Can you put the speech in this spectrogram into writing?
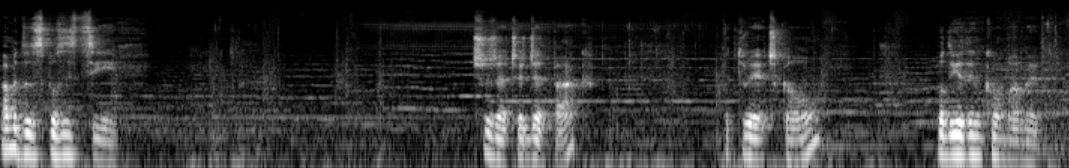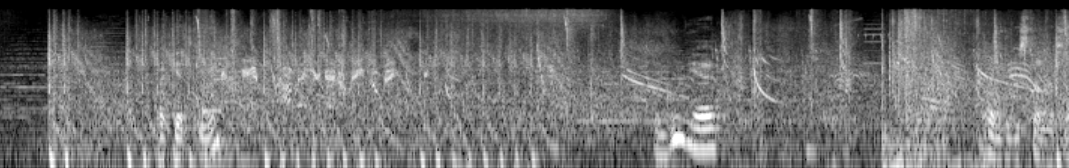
Mamy do dyspozycji trzy rzeczy. Jetpack, pod trójeczką. Pod jedynką mamy rakietki. Ogólnie... O, drugiej strony są.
